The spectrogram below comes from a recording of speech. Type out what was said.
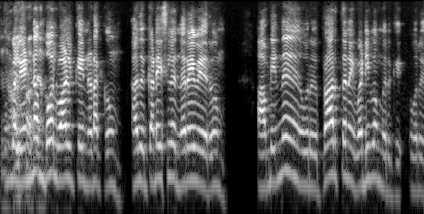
உங்கள் எண்ணம் போல் வாழ்க்கை நடக்கும். அது கடைசியில நிறைவேறும். அப்படின்னு ஒரு பிரார்த்தனை வடிவம் இருக்கு. ஒரு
